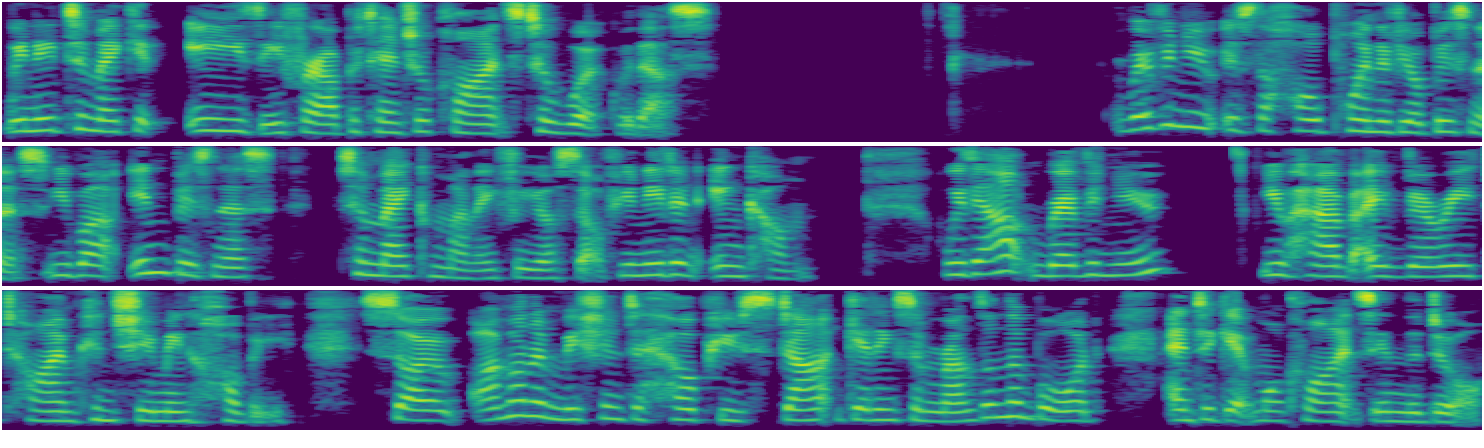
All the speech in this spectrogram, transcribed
We need to make it easy for our potential clients to work with us. Revenue is the whole point of your business. You are in business to make money for yourself. You need an income. Without revenue, you have a very time consuming hobby. So I'm on a mission to help you start getting some runs on the board and to get more clients in the door.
